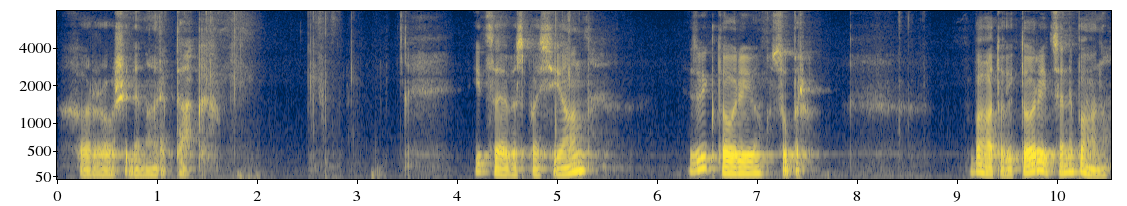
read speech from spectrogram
Хороший динарик, так. І це Веспасіан з Вікторією. Супер. Багато Вікторій, це непогано.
